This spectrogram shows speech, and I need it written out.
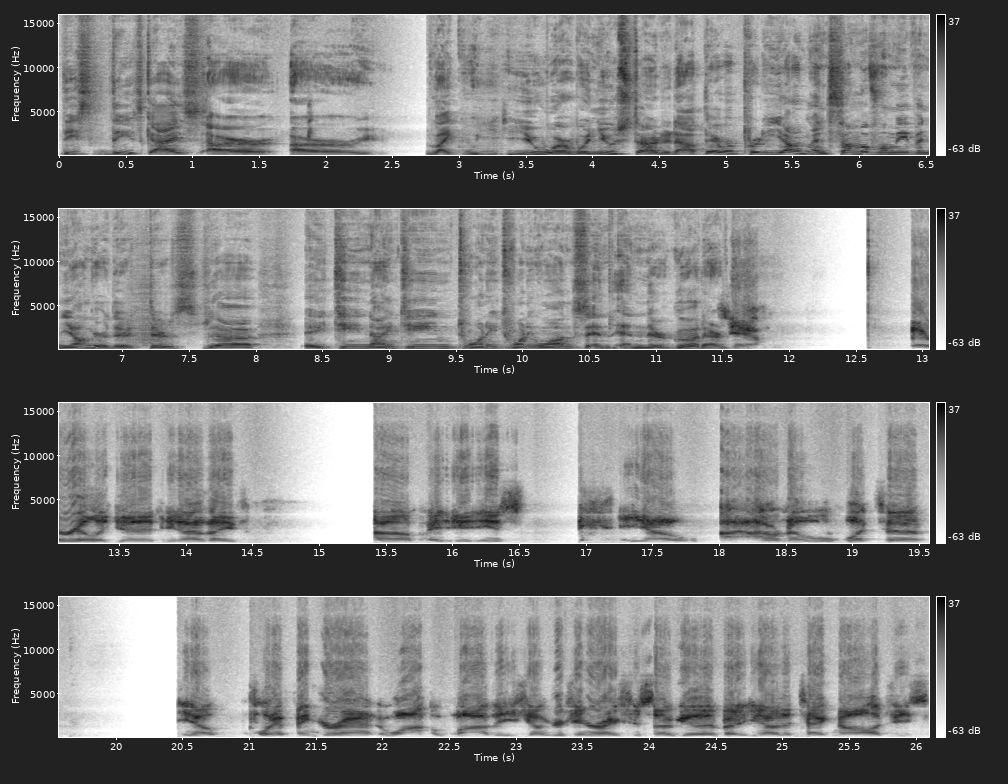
these these guys are are like you were when you started out they were pretty young and some of them even younger there, there's uh, 18 19 20 21s and, and they're good aren't yeah. they they're really good you know they've um, it, it is you know I, I don't know what to you know point a finger at why why these younger generations so good but you know the technologies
